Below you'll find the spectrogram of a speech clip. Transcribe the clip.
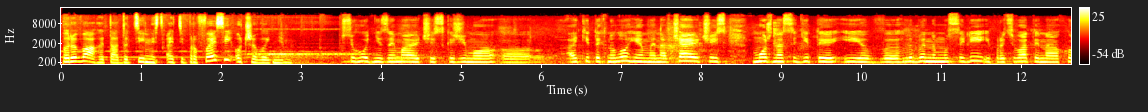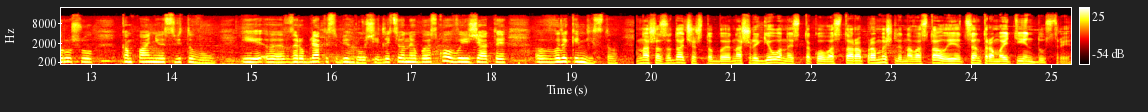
Переваги та доцільність it професій очевидні. Сьогодні, займаючись, скажімо, it технологіями навчаючись, можна сидіти і в глибинному селі і працювати на хорошу компанію світову і е, заробляти собі гроші. Для цього не обов'язково виїжджати в велике місто. Наша задача, чтобы наш регион из такого старопромышленного стал и центром IT-индустрии.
